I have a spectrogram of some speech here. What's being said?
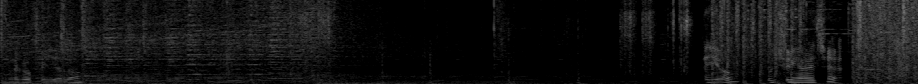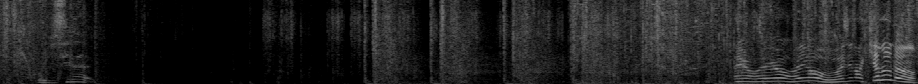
I'm gonna go for yellow. Hey yo, what's shooting at our shit? Wait, you see that? Hey yo, hey yo, hey yo, why is he not killing him?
